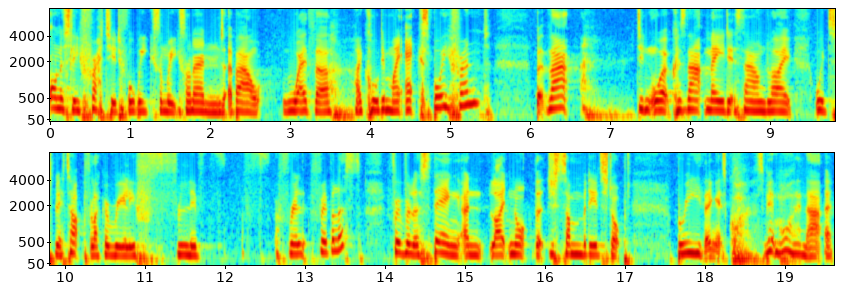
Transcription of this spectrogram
honestly fretted for weeks and weeks on end about whether I called him my ex boyfriend, but that didn't work because that made it sound like we'd split up for like a really fliv- frivolous, frivolous thing, and like not that just somebody had stopped breathing. It's quite, it's a bit more than that.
